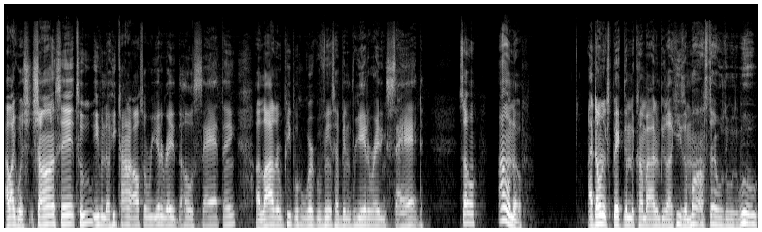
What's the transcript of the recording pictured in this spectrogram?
I like what Shawn said too, even though he kind of also reiterated the whole sad thing. A lot of the people who work with Vince have been reiterating sad. So I don't know. I don't expect them to come out and be like, he's a monster. Woo, woo, woo.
